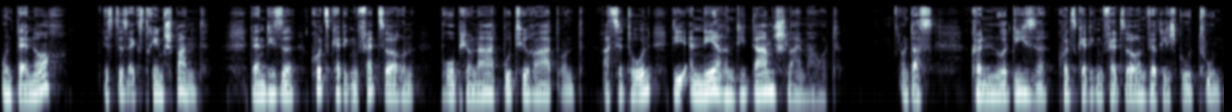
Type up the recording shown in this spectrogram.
und dennoch ist es extrem spannend. Denn diese kurzkettigen Fettsäuren, Propionat, Butyrat und Aceton, die ernähren die Darmschleimhaut. Und das können nur diese kurzkettigen Fettsäuren wirklich gut tun.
